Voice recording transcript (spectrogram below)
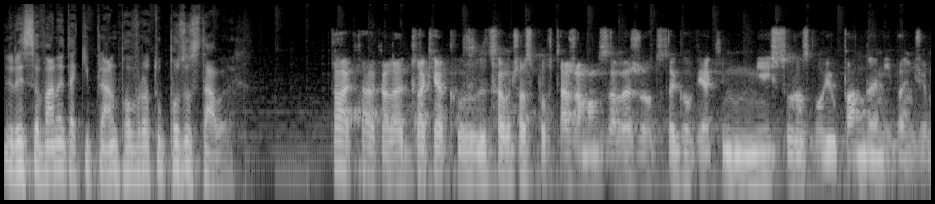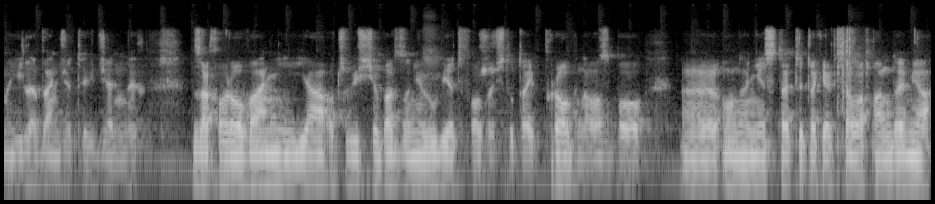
rysowany taki plan powrotu pozostałych. Tak, tak, ale tak jak cały czas powtarzam, on zależy od tego, w jakim miejscu rozwoju pandemii będziemy, ile będzie tych dziennych zachorowań. Ja oczywiście bardzo nie lubię tworzyć tutaj prognoz, bo e, one niestety, tak jak cała pandemia,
